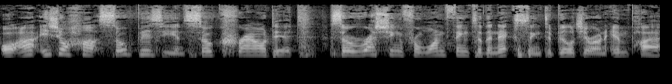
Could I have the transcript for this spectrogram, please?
Or is your heart so busy and so crowded, so rushing from one thing to the next thing to build your own empire,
